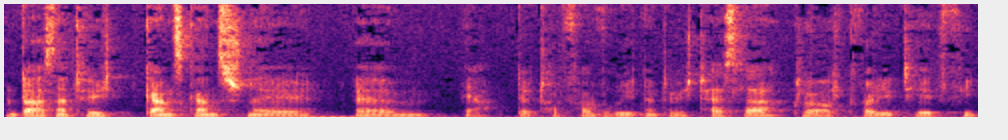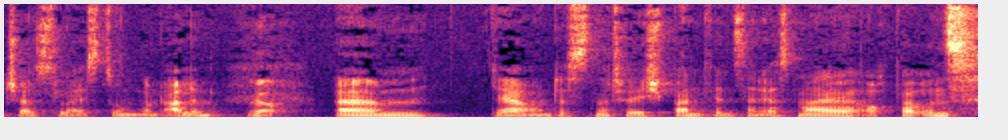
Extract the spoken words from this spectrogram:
Und da ist natürlich ganz, ganz schnell ähm, ja, der Top-Favorit natürlich Tesla. Klar. Durch Qualität, Features, Leistung und allem. Ja. Ähm, ja, und das ist natürlich spannend, wenn es dann erstmal auch bei uns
